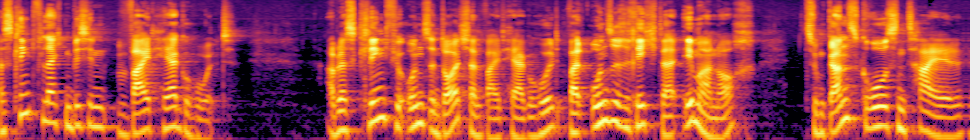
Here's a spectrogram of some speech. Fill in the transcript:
Das klingt vielleicht ein bisschen weit hergeholt, aber das klingt für uns in Deutschland weit hergeholt, weil unsere Richter immer noch zum ganz großen Teil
